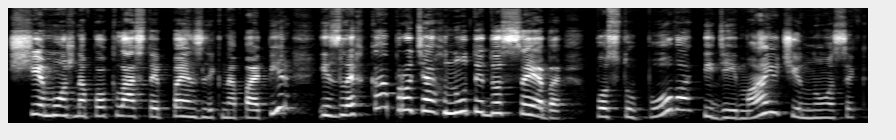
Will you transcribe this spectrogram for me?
Ще можна покласти пензлик на папір і злегка протягнути до себе, поступово підіймаючи носик.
